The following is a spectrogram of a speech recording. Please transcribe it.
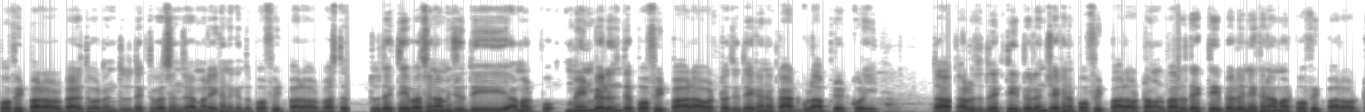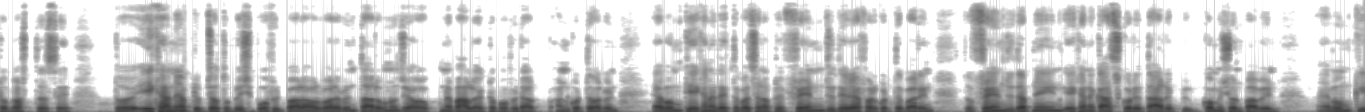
প্রফিট পার আওয়ার বাড়াতে পারবেন। তো দেখতে পাচ্ছেন যে আমার এখানে কিন্তু প্রফিট পার আওয়ার বাঁচতে তো দেখতেই পাচ্ছেন আমি যদি আমার মেন ব্যালেন্স দিয়ে প্রফিট পার আওয়ারটা যদি এখানে কার্ডগুলো আপগ্রেড করি, তা- তাহলে তো দেখতেই পেলেন যে এখানে প্রফিট পার আওয়ারটা আমার বাড়তে দেখতেই পেলেন এখানে আমার প্রফিট পার আওয়ারটা বাঁচতেছে তো এখানে আপনি যত বেশি প্রফিট পার আওয়ার বাড়াবেন, তার অনুযায়ী আপনি ভালো একটা প্রফিট আর্ন করতে পারবেন। এবং কি এখানে দেখতে পাচ্ছেন, আপনি ফ্রেন্ড যদি রেফার করতে পারেন, তো ফ্রেন্ড যদি আপনি এখানে কাজ করে, তার কমিশন পাবেন। এবং কি,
